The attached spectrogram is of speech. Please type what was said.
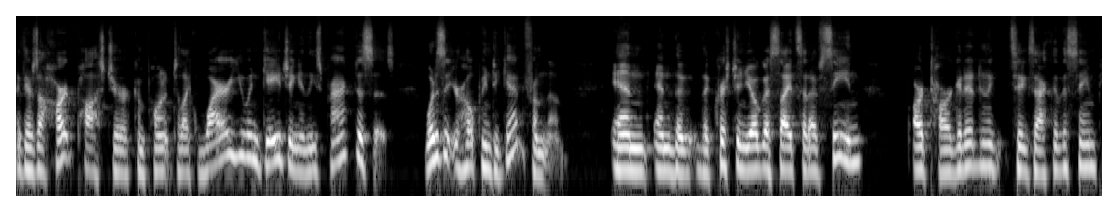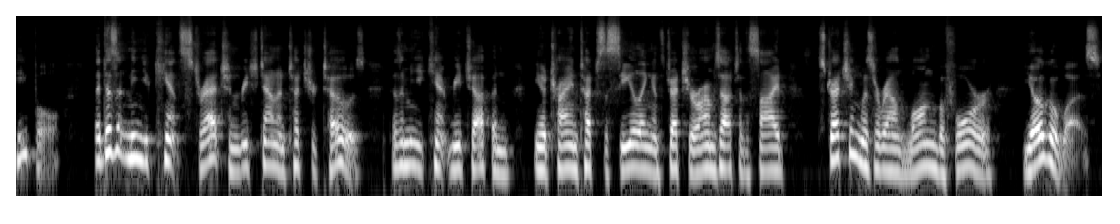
Like there's a heart posture component to like why are you engaging in these practices? What is it you're hoping to get from them? And and the the Christian yoga sites that I've seen are targeted to exactly the same people. That doesn't mean you can't stretch and reach down and touch your toes. Doesn't mean you can't reach up and you know try and touch the ceiling and stretch your arms out to the side. Stretching was around long before yoga was,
